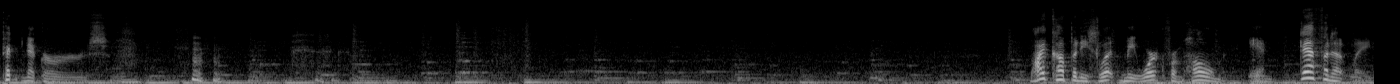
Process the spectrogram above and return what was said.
picnickers. My company's letting me work from home indefinitely.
